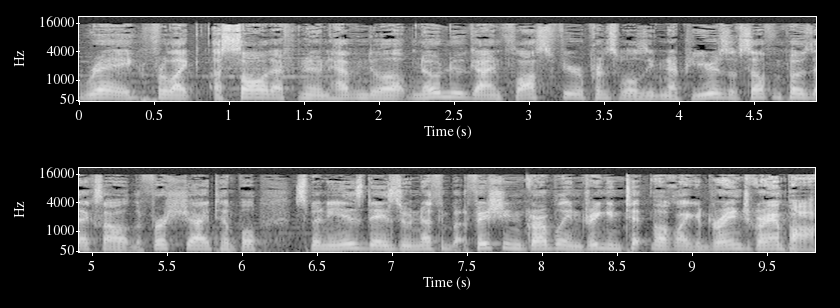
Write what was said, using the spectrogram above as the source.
Rey, for like a solid afternoon, having developed no new guiding philosophy or principles even after years of self imposed exile at the first Jedi Temple, spending his days doing nothing but fishing, grumbling, and drinking tit milk like a deranged grandpa.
